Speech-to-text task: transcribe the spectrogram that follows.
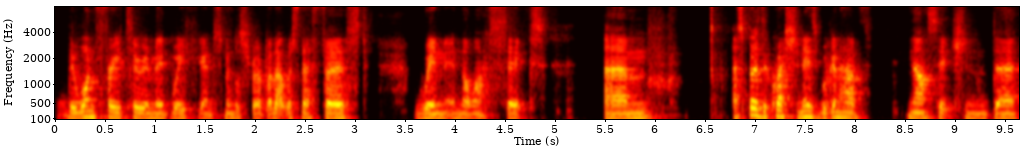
they won 3 2 in midweek against Middlesbrough, but that was their first win in the last six. Um, I suppose the question is we're going to have Narcis and, uh,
